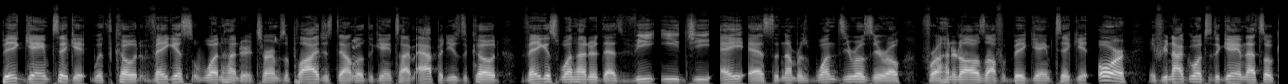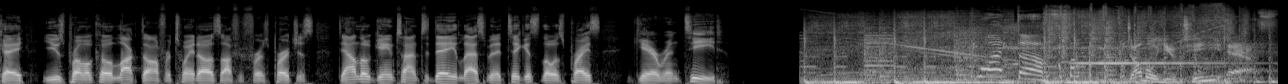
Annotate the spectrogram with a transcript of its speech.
big game ticket with code VEGAS100. Terms apply. Just download the Gametime app and use the code VEGAS100. That's V E G A S. The number's 100 for $100 off a big game ticket. Or if you're not going to the game, that's okay. Use promo code LOCKED ON for $20 off your first purchase. Download Gametime today. Last minute tickets, lowest price guaranteed What the f- WTF.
